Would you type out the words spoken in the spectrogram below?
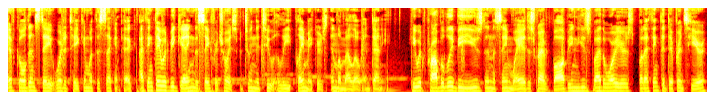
If Golden State were to take him with the second pick, I think they would be getting the safer choice between the two elite playmakers in LaMelo and Deni. He would probably be used in the same way I described Ball being used by the Warriors, but I think the difference here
